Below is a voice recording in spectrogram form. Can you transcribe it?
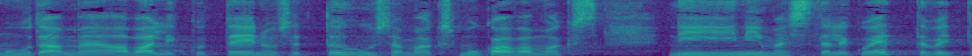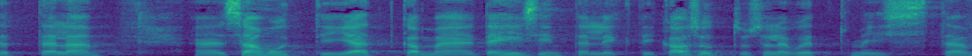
muudame avalikud teenused tõhusamaks, mugavamaks nii inimestele kui ettevõtjatele samuti jätkame tehisintellekti kasutusele võtmist äh,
